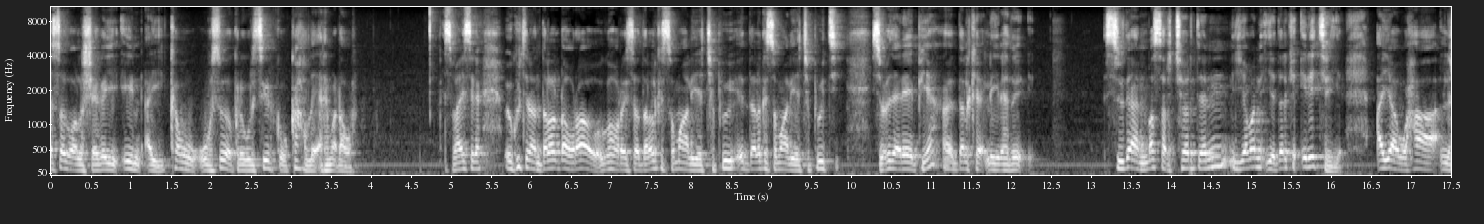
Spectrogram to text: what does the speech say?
isagoo la sheegay in ay ka sidoo kale wasiirka uu ka hadlay arrimo dhowr. Isbaahaysiga ay ku jiraan dalal dhowra oo uga horeysa dalalka soomaaliya dalalka soomaaliya jabuuti sacuudi arabia dalka la yidhaahdo sudan masar jordan yeman iyo dalka eritrea. Ayaa waxaa la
